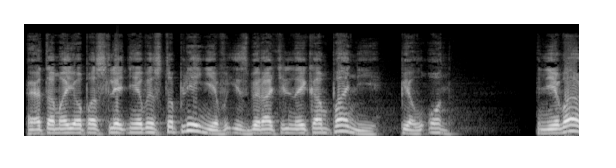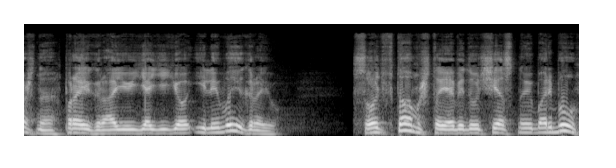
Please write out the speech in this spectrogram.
Это мое последнее выступление в избирательной кампании», — пел он. «Неважно, проиграю я ее или выиграю. Суть в том, что я веду честную борьбу,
